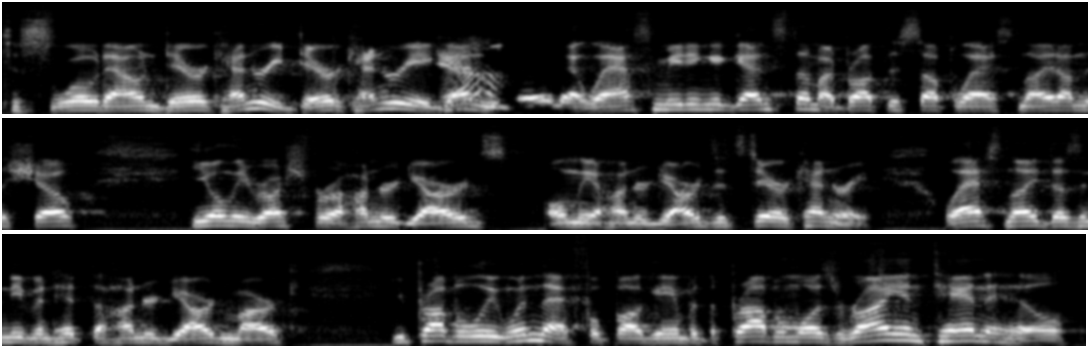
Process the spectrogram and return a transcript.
to slow down Derrick Henry. Derrick Henry again. Yeah. that last meeting against them, I brought this up last night on the show. He only rushed for 100 yards, only 100 yards. It's Derrick Henry. Last night doesn't even hit the 100 yard mark. You probably win that football game, but the problem was Ryan Tannehill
